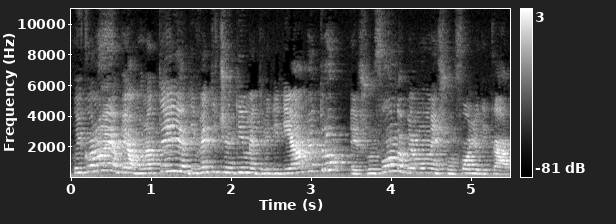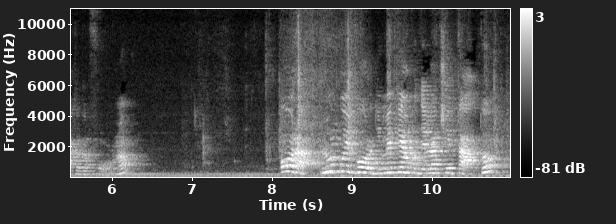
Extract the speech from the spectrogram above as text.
Qui con noi abbiamo una teglia di 20 cm di diametro e sul fondo abbiamo messo un foglio di carta da forno. Ora lungo i bordi mettiamo dell'acetato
